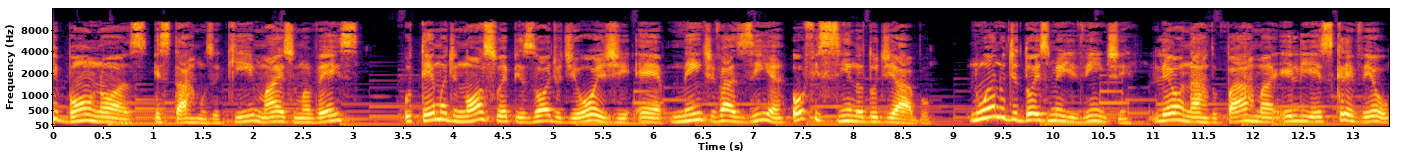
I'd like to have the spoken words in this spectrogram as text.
Que bom nós estarmos aqui mais uma vez. O tema de nosso episódio de hoje é Mente Vazia, Oficina do Diabo. No ano de 2020, Leonardo Parma ele escreveu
